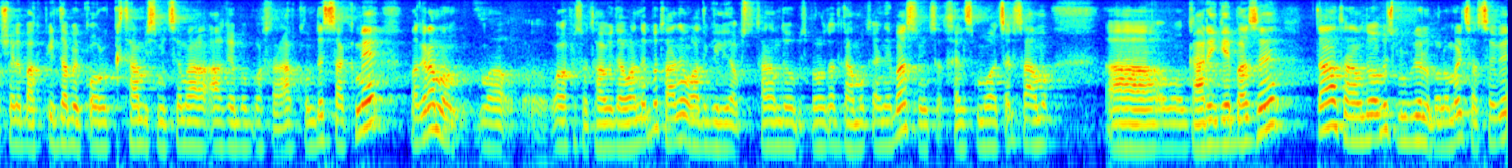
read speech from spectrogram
შეიძლება პირდაპირ კორქთამის მიცემა აღებობასთან არ კონდეს საქმე, მაგრამ ყველაფერს თავი დავანებოთ, ანუ ადგილი აქვს თანამდებობის პროდუქტად გამოყენებას, ვინც ხელს მოაწერს ამ გარიგებაზე და თანამდებობის გულგრილობა, რომელიც ასევე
